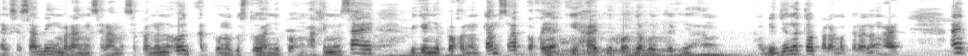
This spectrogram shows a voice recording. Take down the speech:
nagsasabing maraming salamat sa panonood at kung nagustuhan niyo po ang aking mensahe, bigyan niyo po ako ng thumbs up o kaya i-heart niyo po, double click niyo ang, ang video na to para magkaroon ng heart. At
